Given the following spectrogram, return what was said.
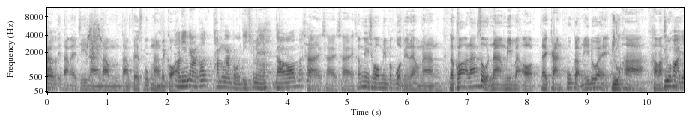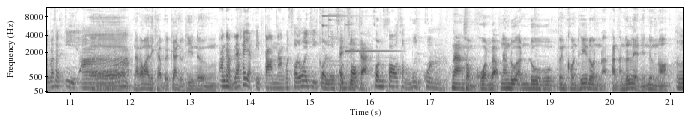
ตามเออติดตามไอจีนางตามตาม Facebook นางไปก่อน ตอนนี้นางก็ทำงานปกติใช่ไหมแล้วก็ใช่ใช่ใช่ก็มีโชว์มีประกวดมีอะไรของนาง แล้วก็ล่าสุดนางมีมาออกรายการคู่กับนี่ด้วยยูฮาฮามายูหาจะมาสกิอ่าเออนางก็มารีแคปด้วยกันอยู่ทีนึง อันดับแรกถ้าอยากติดตามนางไป follow IG ก่อนเลยคน IG ฟอลจ้ะ คนฟอลสองหมื่นกว่า นางสมควรแบบนางดูอันดูเป็นคนที่โดนอันอันเดอร์เลดนิดนึงเนาะอื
